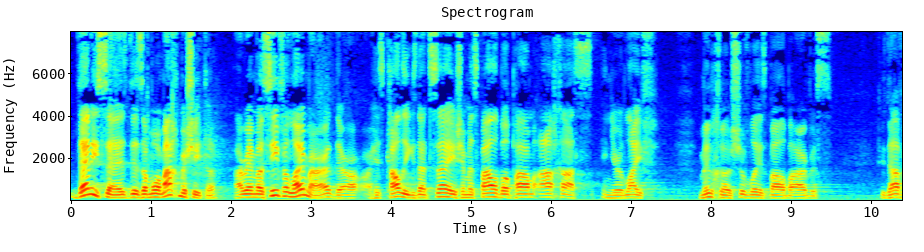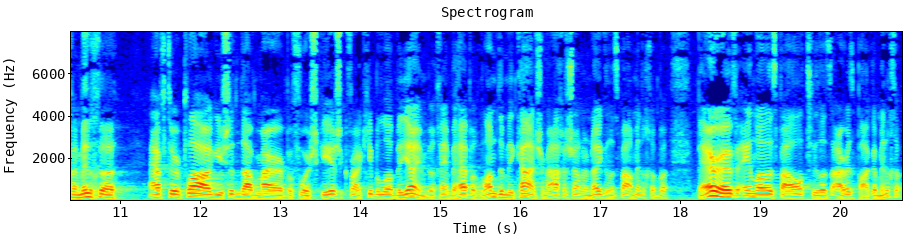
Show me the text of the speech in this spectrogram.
then he says there's a more machmer shita. Are Masif and Leimar, there are his colleagues that say Shemispal Pam Achas in your life. Mincha Shuvle is Baal Ba'arvis. If you daven Mincha after a plug, you shouldn't have Meyer before Shkia. Shekvar Kibbala B'yayim, B'chein B'hepech, Lamdim Mikan, Shem Achashan or Neugel L'Sbal Mincha, Be'erev, Ein L'Sbal, Tfilas Aris Plaga Mincha.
